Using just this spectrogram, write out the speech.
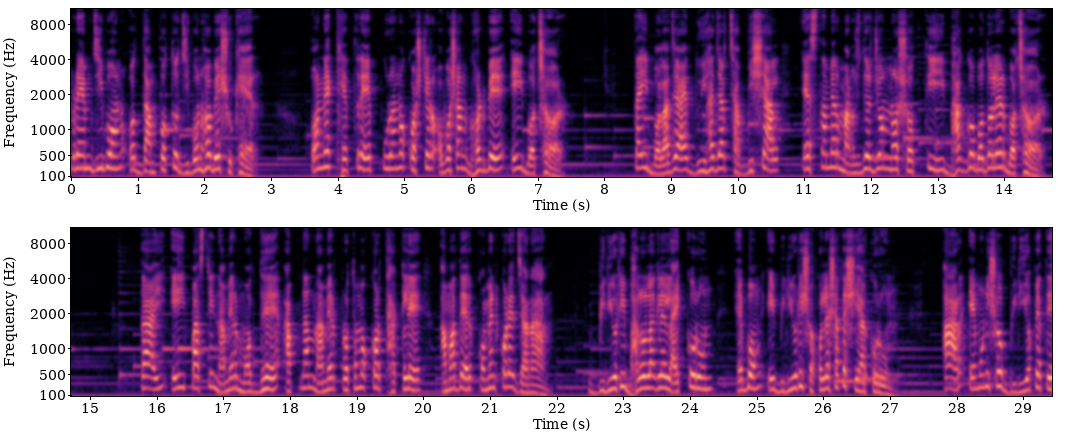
প্রেম জীবন ও দাম্পত্য জীবন হবে সুখের। অনেক ক্ষেত্রে পুরানো কষ্টের অবসান ঘটবে এই বছর। তাই বলা যায় দুই হাজার ছাব্বিশ সাল এস নামের মানুষদের জন্য সত্যি ভাগ্য বদলের বছর। তাই এই পাঁচটি নামের মধ্যে আপনার নামের প্রথম অক্ষর থাকলে আমাদের কমেন্ট করে জানান। ভিডিওটি ভালো লাগলে লাইক করুন এবং এই ভিডিওটি সকলের সাথে শেয়ার করুন। আর এমনই সব ভিডিও পেতে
